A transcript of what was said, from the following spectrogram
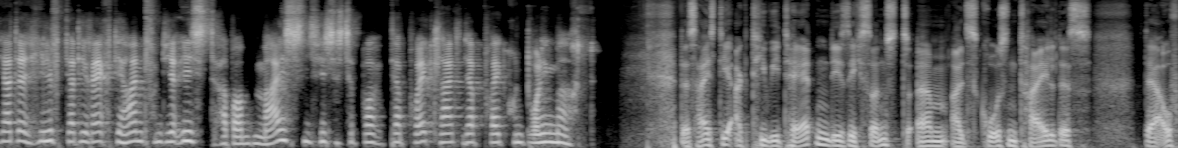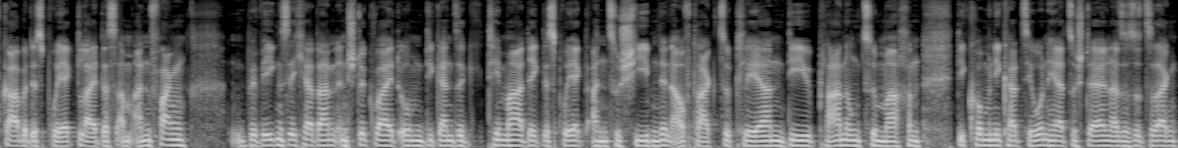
der dir hilft, der die rechte Hand von dir ist. Aber meistens ist es der, der Projektleiter, der Projektcontrolling macht. Das heißt, die Aktivitäten, die sich sonst ähm, als großen Teil des, der Aufgabe des Projektleiters am Anfang bewegen sich ja dann ein Stück weit, um die ganze Thematik des Projekts anzuschieben, den Auftrag zu klären, die Planung zu machen, die Kommunikation herzustellen, also sozusagen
